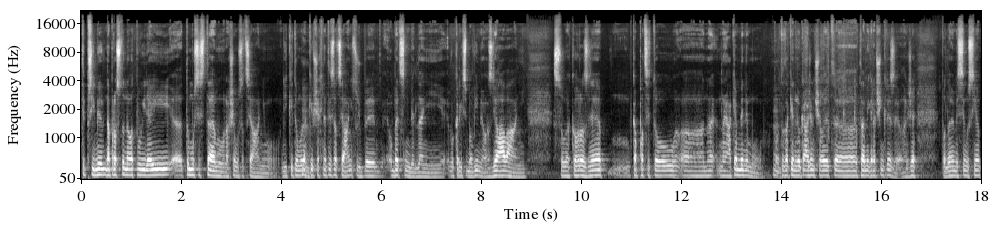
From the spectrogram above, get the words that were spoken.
ty příjmy naprosto neodpovídají eh, tomu systému, našemu sociálnímu. Díky tomu hmm. taky všechny ty sociální služby, obecní bydlení, o kterých se bavíme, o vzdělávání, jsou jako hrozně mm, kapacitou eh, na, na nějakém minimu. Hmm. Proto taky nedokážeme čelit eh, té migrační krizi. Takže podle mě my si musíme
